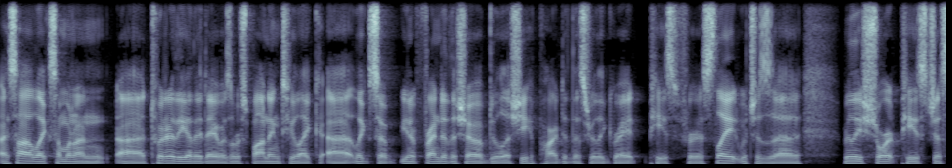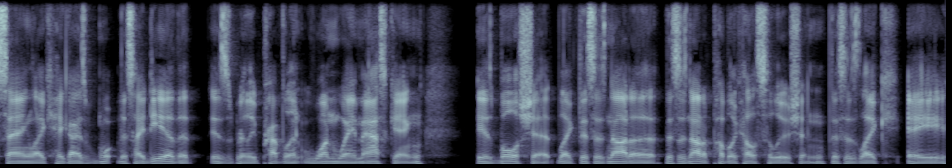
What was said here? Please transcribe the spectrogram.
I saw like someone on uh, Twitter the other day was responding to like, uh, like, so, you know, friend of the show, Abdullah Shihipar did this really great piece for Slate, which is a really short piece just saying like, hey guys, w- this idea that is really prevalent one way masking is bullshit. Like this is not a this is not a public health solution. This is like a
